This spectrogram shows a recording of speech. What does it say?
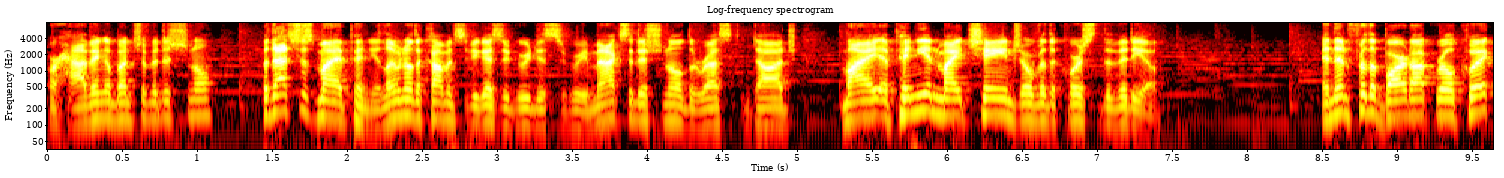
or having a bunch of additional. But that's just my opinion. Let me know in the comments if you guys agree, disagree. Max additional, the rest dodge. My opinion might change over the course of the video. And then for the Bardock real quick,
